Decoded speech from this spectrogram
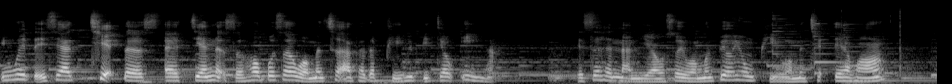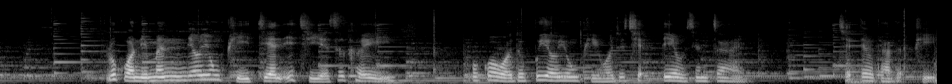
因为等一下切的呃煎的时候不是我们吃啊，它的皮会比较硬啊，也是很难咬，所以我们不要用皮，我们切掉哈。如果你们要用皮煎一起也是可以。不过我都不要用皮，我就切掉。现在切掉它的皮，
